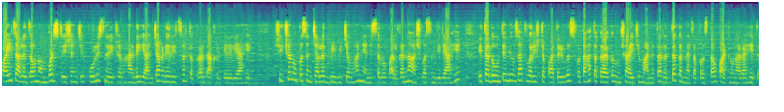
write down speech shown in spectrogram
पायी चालत जाऊन अंबड स्टेशनचे पोलीस निरीक्षक हांडे यांच्याकडे रितसर तक्रार दाखल केलेली आहे. शिक्षण उपसंचालक बी बी चव्हाण यांनी सर्व पालकांना आश्वासन दिले आहे. येत्या दोन तीन दिवसात वरिष्ठ पातळीवर स्वतः तक्रार करून शाळेची मान्यता रद्द करण्याचा प्रस्ताव पाठवणार आहेत.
